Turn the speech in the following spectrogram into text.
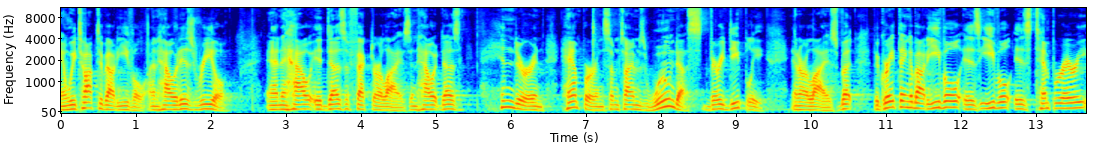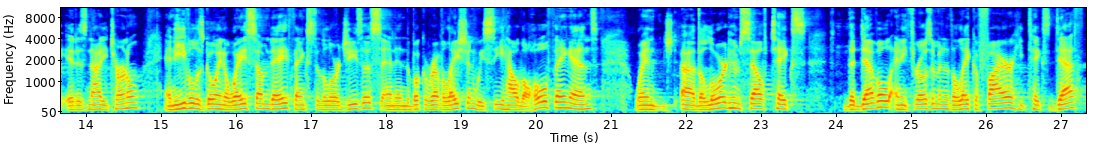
And we talked about evil and how it is real and how it does affect our lives and how it does hinder and hamper and sometimes wound us very deeply in our lives. But the great thing about evil is evil is temporary, it is not eternal, and evil is going away someday thanks to the Lord Jesus. And in the book of Revelation, we see how the whole thing ends when uh, the Lord Himself takes the devil and he throws him into the lake of fire. He takes death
